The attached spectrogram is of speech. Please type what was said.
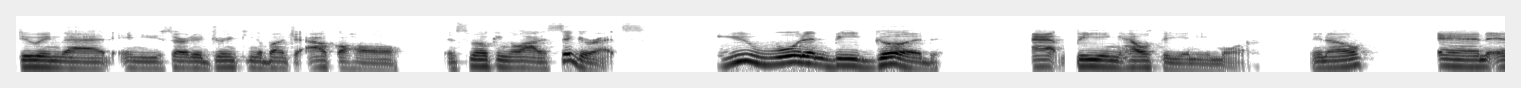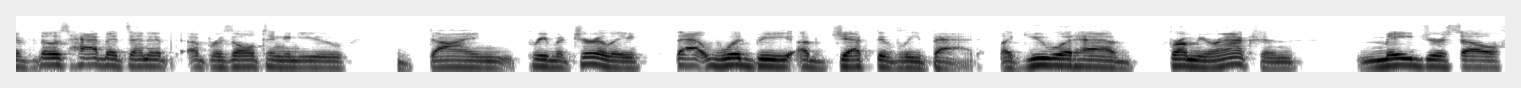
doing that and you started drinking a bunch of alcohol and smoking a lot of cigarettes, you wouldn't be good at being healthy anymore you know? And if those habits ended up resulting in you dying prematurely, that would be objectively bad. Like you would have, from your actions, made yourself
